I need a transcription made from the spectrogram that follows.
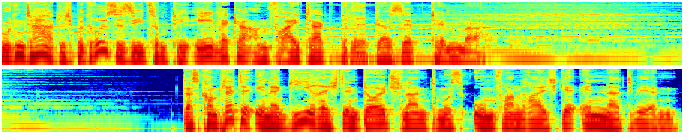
Guten Tag, ich begrüße Sie zum TE-Wecker am Freitag, 3. September. Das komplette Energierecht in Deutschland muss umfangreich geändert werden.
